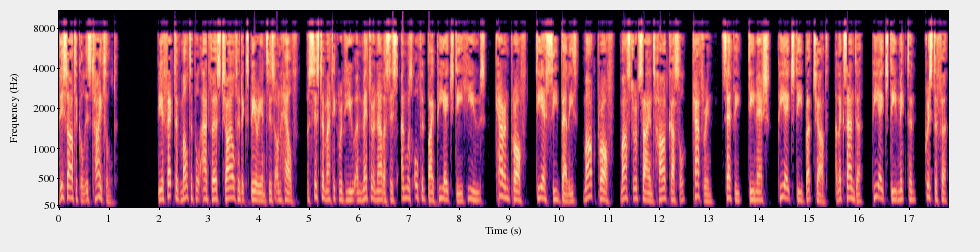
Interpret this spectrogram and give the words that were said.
This article is titled The Effect of Multiple Adverse Childhood Experiences on Health, a Systematic Review and Meta-Analysis and was authored by PhD Hughes, Karen Prof, DSc Bellis, Mark Prof, Master of Science Hardcastle, Katherine, Sethi, Dinesh, PhD Butchart, Alexander, PhD Mikton, Christopher,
